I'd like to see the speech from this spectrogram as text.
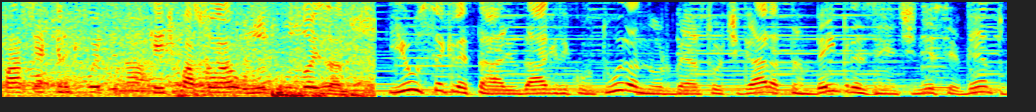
passem aquilo que, foi, que a gente passou nos últimos dois anos. E o secretário da Agricultura, Norberto Ortigara, também presente nesse evento,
